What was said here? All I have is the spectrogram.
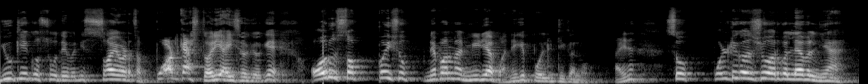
युकेको सोध्यो भने सयवटा छ। पडकास्ट धरि आइसक्यो के? अरू सबै सो नेपालमा मिडिया भनेकै पोलिटिकल हो होइन? सो पोलिटिकल सोहरूको लेभल यहाँ।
